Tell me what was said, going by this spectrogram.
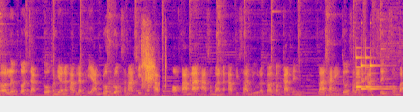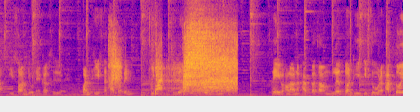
ก็เริ่มต้นจากตัวคนเดียวนะครับ และพยายามรวบรวมสมาชิกนะครับ ออกตามล่าหาสมบัตินะครับ ที่ซ่อนอยู่แล้วก็ต้องการเป็นราชาแห่งโจรสลัดนะครับ ซึ่งสมบัติที่ซ่อนอยู่เนี่ยก็คือวันพีซนะครับก็เป็นที่มาของชื่อเรื่องของการ์ตูนเรื่องนี้ครับพระเอกของเรานะครับ ก็ต้องเริ่มต้นที่อิซูนะครับ โดย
